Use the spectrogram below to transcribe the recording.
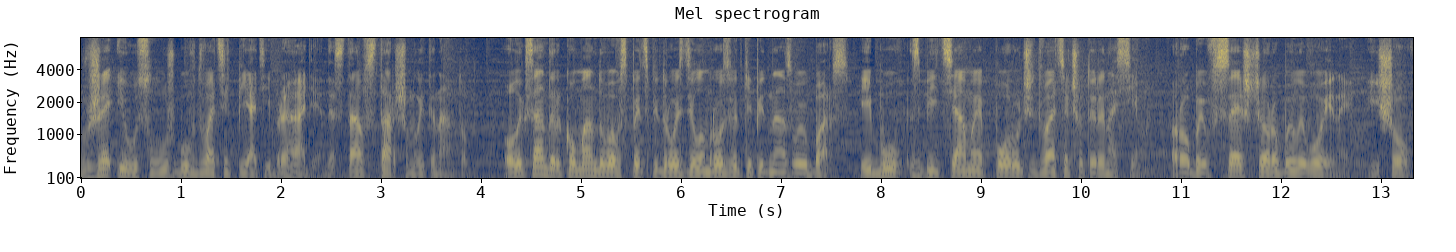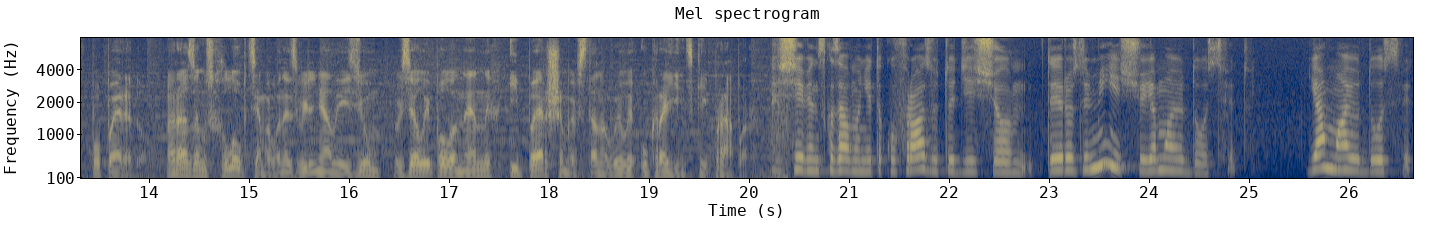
вже і у службу в 25-й бригаді, де став старшим лейтенантом. Олександр командував спецпідрозділом розвідки під назвою Барс і був з бійцями поруч 24 на 7. Робив все, що робили воїни, йшов попереду. Разом з хлопцями вони звільняли Ізюм, взяли полонених і першими встановили український прапор. Ще він сказав мені таку фразу тоді, що ти розумієш, що я маю досвід. Я маю досвід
